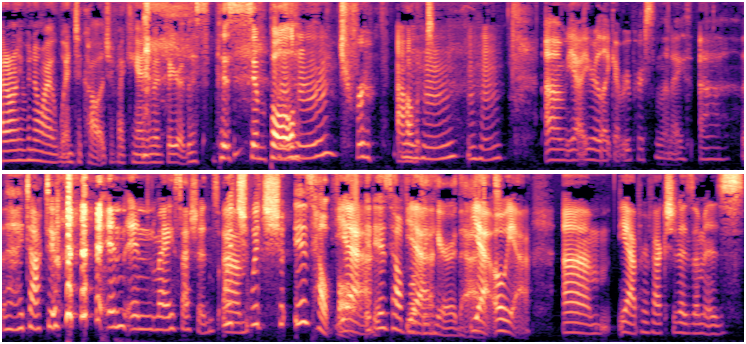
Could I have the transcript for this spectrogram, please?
I don't even know why I went to college if I can't even figure this this simple Mm-hmm. truth out. Um, yeah, you're like every person that I uh, that I talk to in in my sessions. Which Um, which is helpful. yeah, It is helpful Yeah. to hear that. Yeah. Oh yeah. Um, yeah. Perfectionism is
